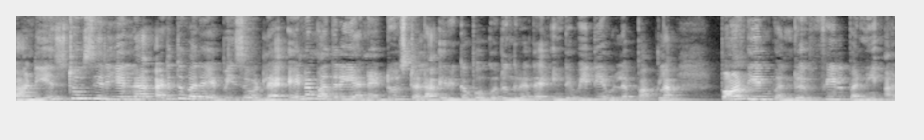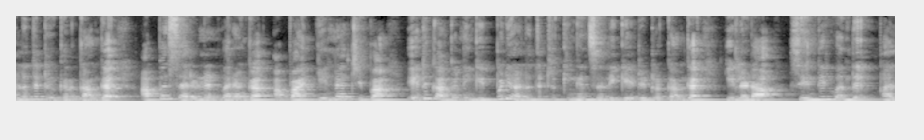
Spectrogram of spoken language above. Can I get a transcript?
பாண்டியன் டூ சீரியலில் அடுத்து வர எபிசோடில் என்ன மாதிரியான டூஸ்டெல்லாம் எல்லாம் இருக்க போகுதுங்கிறத இந்த வீடியோவில் பார்க்கலாம். பாண்டியன் வந்து ஃபீல் பண்ணி அழுதுட்டு இருக்கிறக்காங்க அப்போ சரவணன் வராங்க. அப்பா என்னாச்சுப்பா? எதுக்காக நீங்கள் இப்படி அழுதுட்டு இருக்கீங்கன்னு சொல்லி கேட்டுட்டு இருக்காங்க. இல்லடா செந்தில் வந்து பல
